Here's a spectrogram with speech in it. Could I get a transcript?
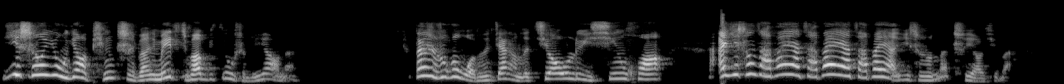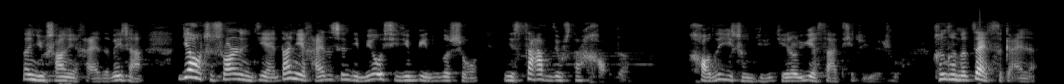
医生用药凭指标，你没指标用什么药呢？但是如果我们家长的焦虑心慌，啊，医生咋办呀？咋办呀？咋办呀？医生说那吃药去吧，那你就伤你孩子。为啥？药是双刃剑。当你孩子身体没有细菌病毒的时候，你撒的就是他好的，好的益生菌，接着越撒体质越弱，很可能再次感染。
